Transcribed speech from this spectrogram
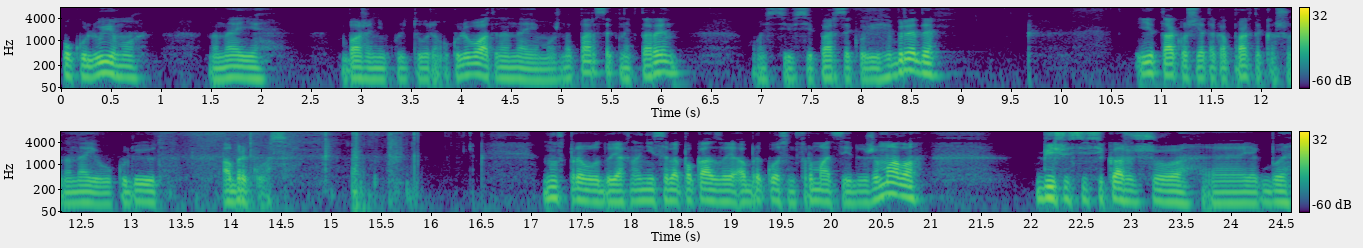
окулюємо на неї бажані культури. Окулювати на неї можна персик, нектарин, ось ці всі персикові гібриди. І також є така практика, що на неї окулюють абрикос. Ну, з приводу, як на ній себе показує абрикос, інформації дуже мало. Більшості всі кажуть, що е, якби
